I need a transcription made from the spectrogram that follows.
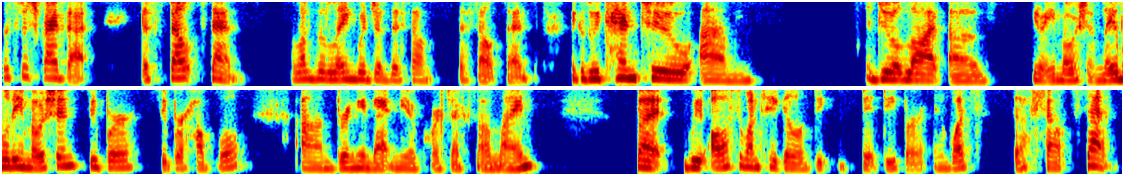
Let's describe that. The felt sense. I love the language of the felt the felt sense because we tend to um, do a lot of you know emotion. Label the emotion. Super super helpful um, bringing that neocortex online. But we also want to take a little bit deeper and what's the felt sense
